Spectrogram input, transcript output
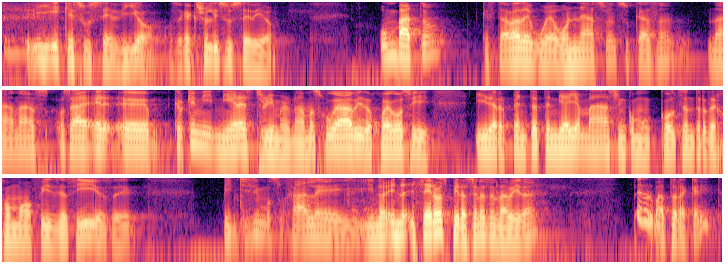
y, que sucedió. O sea, que actually sucedió. Un vato que estaba de huevonazo en su casa. Nada más. O sea, er- eh, creo que ni, ni era streamer. Nada más jugaba videojuegos y, y de repente atendía llamadas en como un call center de home office y así. O sea, pinchísimo su jale y, cero aspiraciones en la vida. Pero el vato era carita.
